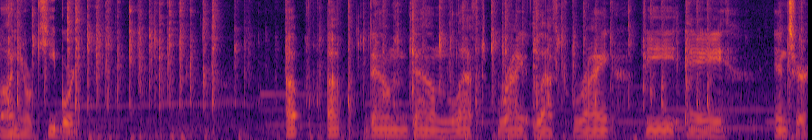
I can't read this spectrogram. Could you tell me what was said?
on your keyboard. Up, up, down, down, left, right, left, right, B, A, enter.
